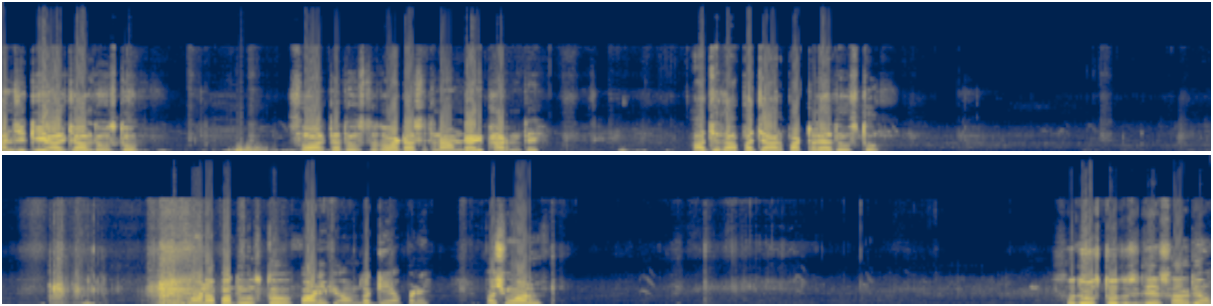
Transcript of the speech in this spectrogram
ਹਾਂਜੀ, ਕੀ ਹਾਲ ਚਾਲ ਦੋਸਤੋ? ਸਵਾਗਤ ਹੈ ਦੋਸਤੋ ਤੁਹਾਡਾ ਸਤਨਾਮ ਡੈਰੀ ਫਾਰਮ ਤੇ। ਅੱਜ ਦਾ ਆਪਾਂ ਚਾਰ ਪੱਟ ਲਿਆ ਦੋਸਤੋ। ਹੁਣ ਆਪਾਂ ਦੋਸਤੋ ਪਾਣੀ ਪਿਆਉਣ ਲੱਗੇ ਹਾਂ ਆਪਣੇ ਪਸ਼ੂਆਂ ਨੂੰ। ਸੋ ਦੋਸਤੋ ਤੁਸੀਂ ਦੇਖ ਸਕਦੇ ਹੋ,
